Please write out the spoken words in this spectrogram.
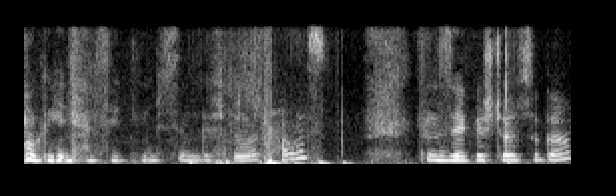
Okay, der sieht ein bisschen gestört aus. Sehr gestört sogar.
